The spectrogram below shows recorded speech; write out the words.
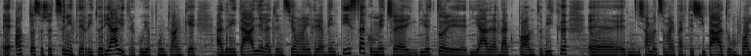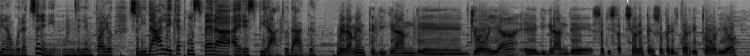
eh, otto associazioni territoriali tra cui appunto anche Adre Italia, l'agenzia umanitaria avventista, con me c'è il direttore di Adra Doug Pontovic, eh, diciamo insomma hai partecipato un po' all'inaugurazione di, dell'Emporio Solidale, che atmosfera hai respirato Doug? veramente di grande gioia e di grande soddisfazione penso per il territorio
